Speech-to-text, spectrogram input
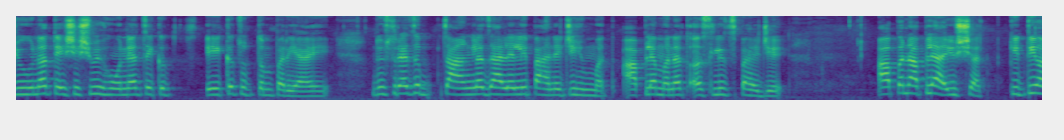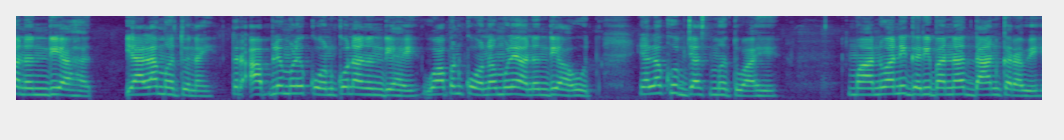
जीवनात यशस्वी होण्याचं एकच एकच उत्तम पर्याय आहे. दुसऱ्याचं चांगलं झालेली पाहण्याची हिंमत आपल्या मनात असलीच पाहिजे. आपण आपल्या आयुष्यात किती आनंदी आहात? याला महत्त्व नाही. तर आपल्यामुळे कोण कोण आनंदी आहे व आपण कोणामुळे आनंदी आहोत? याला खूप जास्त महत्त्व आहे. मानवाने गरिबांना दान करावे.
